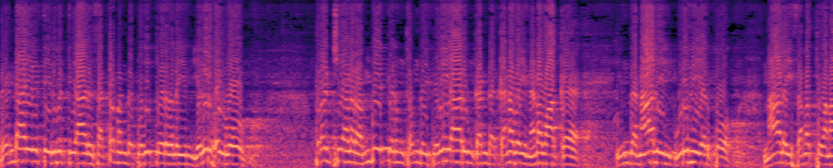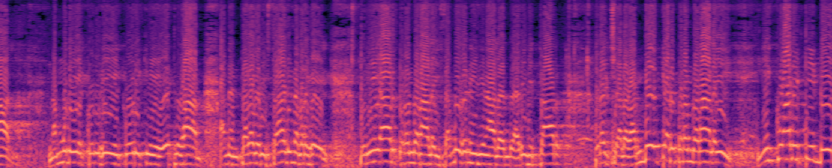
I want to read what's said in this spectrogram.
இரண்டாயிரத்தி இருபத்தி ஆறு சட்டமன்ற பொதுத் தேர்தலையும் எதிர்கொள்வோம். புரட்சியாளர் அம்பேத்கரும் தந்தை பெரியாரும் கண்ட கனவை நனவாக்க இந்த நாளில் உறுதியேற்போம் நாளை சமத்துவ நாள். நம்முடைய கொள்கையை கோரிக்கையை ஏற்றுதான் அண்ணன் தளபதி ஸ்டாலின் அவர்கள் பெரியார் பிறந்த நாளை சமூக நீதி நாள் என்று அறிவித்தார். புரட்சியாளர் அம்பேத்கர் பிறந்த நாளை ஈக்குவாலிட்டி டே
